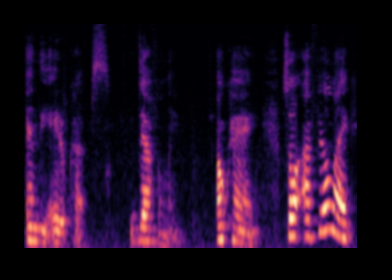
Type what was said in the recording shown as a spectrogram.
and the Eight of Cups. Definitely. Okay, so I feel like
